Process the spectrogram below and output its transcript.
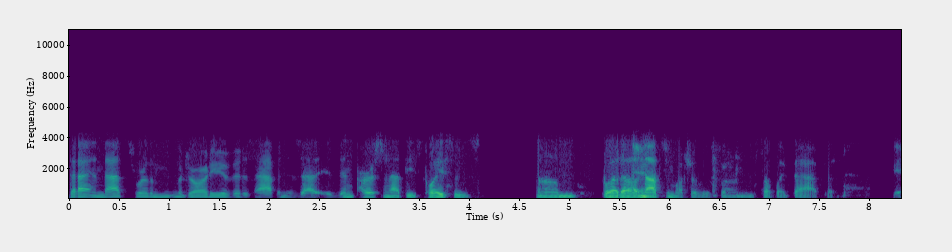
that, and that's where the majority of it has happened is that is in person at these places. Um, but uh, yeah. not so much over the phone and stuff like that. But yeah.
